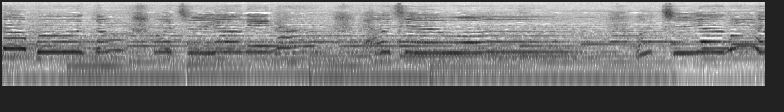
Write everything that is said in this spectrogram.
都不懂，我只要你能了解我，我只要你有。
